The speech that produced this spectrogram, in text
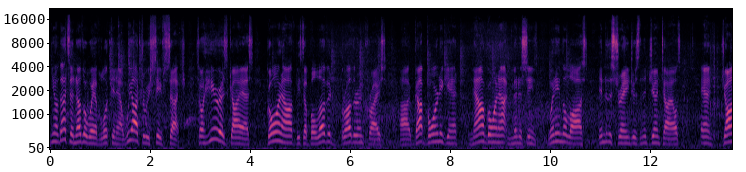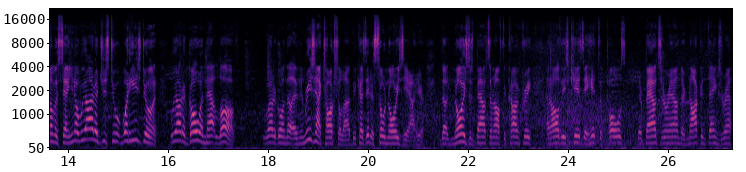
you know, that's another way of looking at it. We ought to receive such. So here is Gaius going out. He's a beloved brother in Christ, uh, got born again, now going out and ministering, winning the lost, into the strangers and the Gentiles, and John was saying, you know, we ought to just do what he's doing. We ought to go in that love. Ought to go in that. And the reason I talk so loud because it is so noisy out here. The noise is bouncing off the concrete, and all these kids they hit the poles. They're bouncing around. They're knocking things around.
